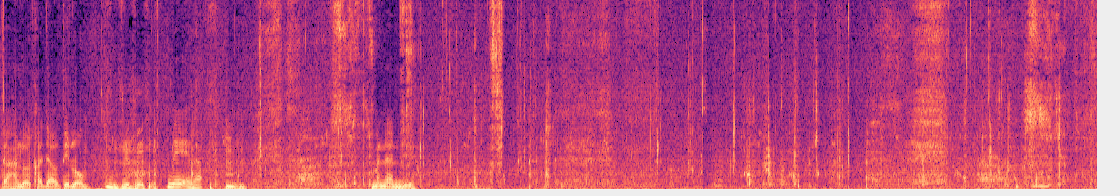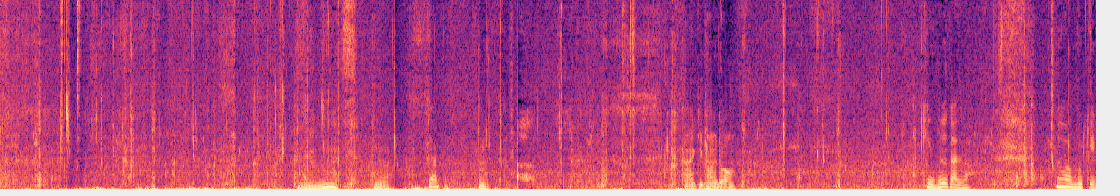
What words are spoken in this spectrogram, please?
แต่หันรถเขาจะเอาติดลมๆเละแล้วมันแน่นดีอืมเนี่ยแซ่บหากินหอยดอง กินคือกันเหรอนึกว่าไม่กิน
